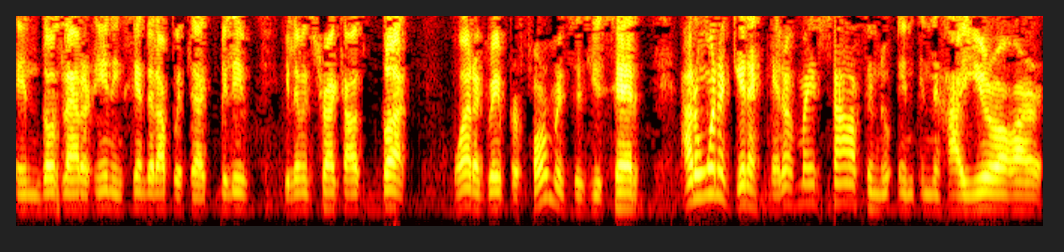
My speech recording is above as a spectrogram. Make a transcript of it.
In those latter innings, he ended up with, I believe, 11 strikeouts. But what a great performance, as you said. I don't want to get ahead of myself in, in, in how you are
